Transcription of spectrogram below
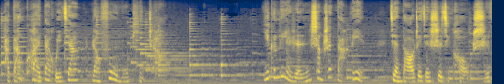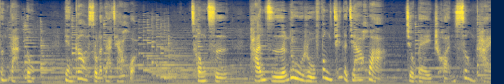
他赶快带回家让父母品尝。一个猎人上山打猎，见到这件事情后十分感动，便告诉了大家伙。从此，韩子露乳奉亲的佳话就被传颂开。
